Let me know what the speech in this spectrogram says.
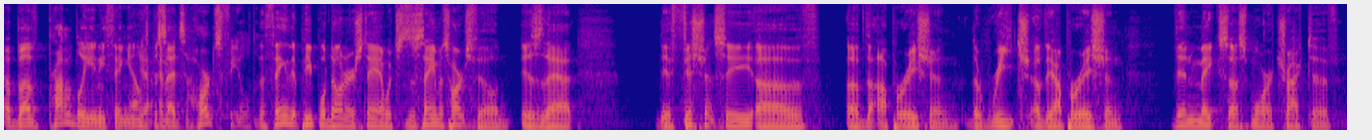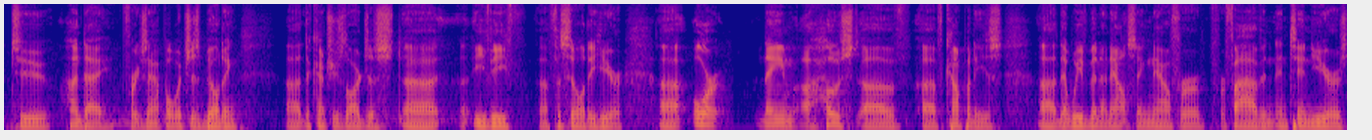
above probably anything else Yeah, besides Hartsfield. the thing that people don't understand, which is the same as Hartsfield, is that the efficiency of of the operation, the reach of the operation, then makes us more attractive to Hyundai, for example, which is building uh, the country's largest uh, EV uh, facility here, uh, or name a host of, of companies uh, that we've been announcing now for, for five and, and 10 years.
